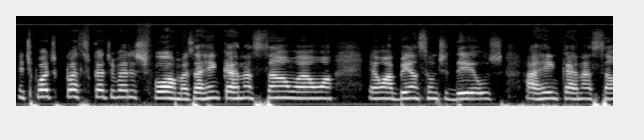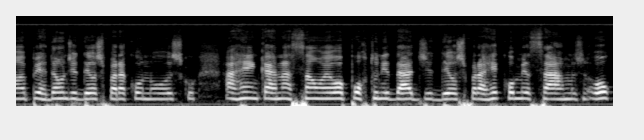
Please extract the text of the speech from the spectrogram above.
A gente pode classificar de várias formas. A reencarnação é uma, é uma bênção de Deus, a reencarnação é perdão de Deus para conosco, a reencarnação é a oportunidade de Deus para recomeçarmos ou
